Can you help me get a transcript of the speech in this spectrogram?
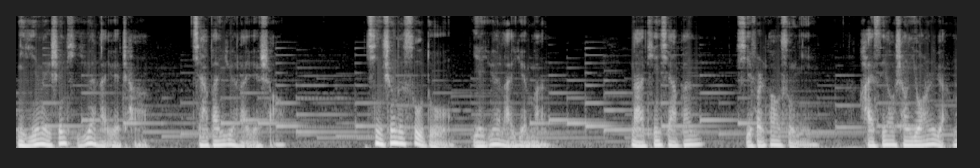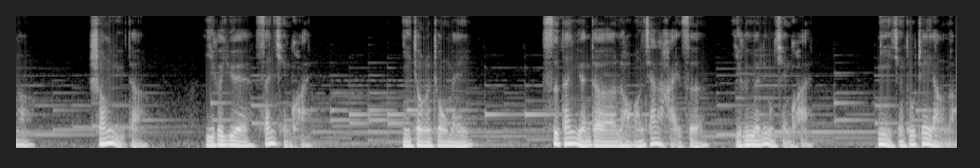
你因为身体越来越差，加班越来越少，晋升的速度也越来越慢。哪天下班，媳妇儿告诉你。孩子要上幼儿园了，双语的，一个月三千块。你皱了皱眉，四单元的老王家的孩子一个月六千块，你已经都这样了，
